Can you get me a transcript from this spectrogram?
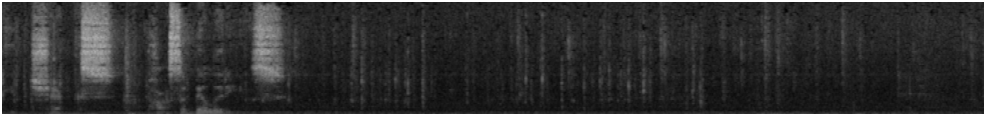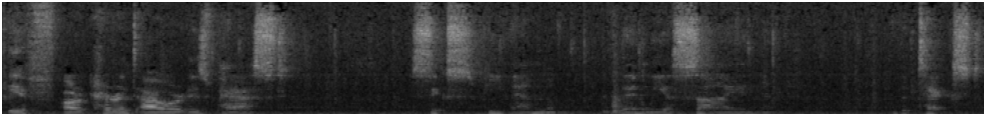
It checks possibilities. If our current hour is past 6 p.m., then we assign the text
